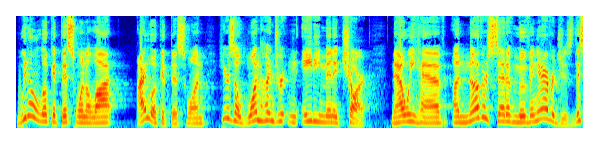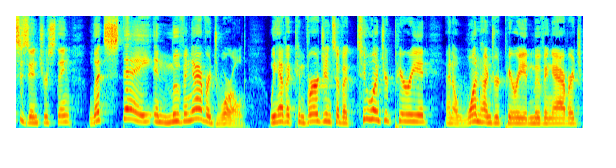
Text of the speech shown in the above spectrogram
We don't look at this one a lot. I look at this one. Here's a 180 minute chart. Now we have another set of moving averages. This is interesting. Let's stay in moving average world we have a convergence of a 200 period and a 100 period moving average.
